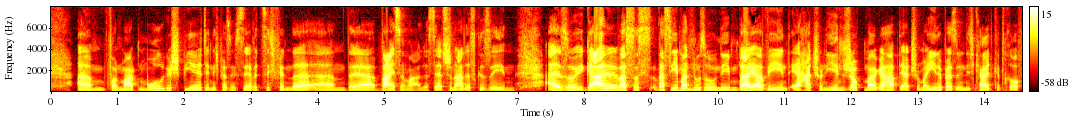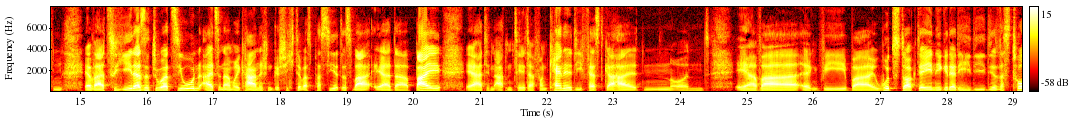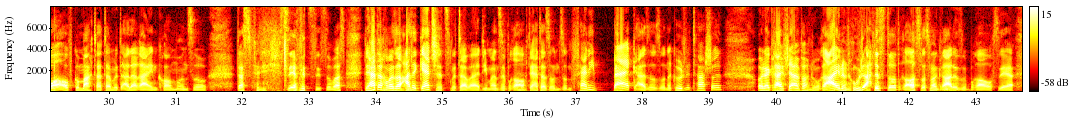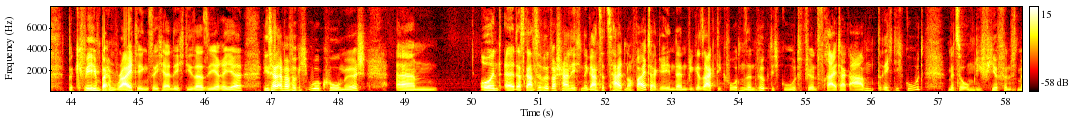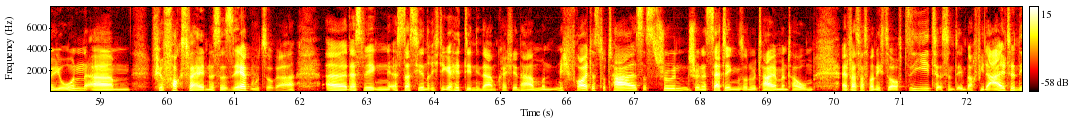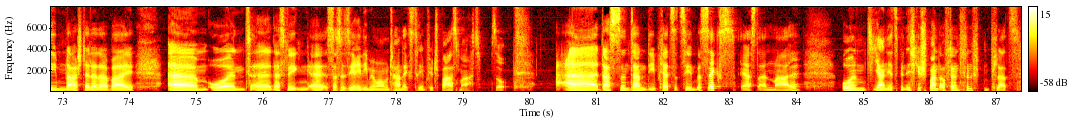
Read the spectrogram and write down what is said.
ähm, von Martin Mull gespielt, den ich persönlich sehr witzig finde. Ähm, der weiß immer alles, der hat schon alles gesehen. Also egal, was es, was jemand nur so nebenbei nebenbei erwähnt, er hat schon jeden Job mal gehabt, er hat schon mal jede Persönlichkeit getroffen, er war zu jeder Situation, als in der amerikanischen Geschichte was passiert ist, war er dabei. Er hat den Attentäter von Kennedy festgehalten und er war irgendwie bei Woodstock derjenige, der die, die, die das Tor aufgemacht hat, damit alle reinkommen und so. Das finde ich sehr witzig, sowas. Der hat auch immer so alle Gadgets mit dabei, die man so braucht. Der hat da so, so ein Fanny Bag, also so eine Gürteltasche. Und da greift er einfach nur rein und holt alles dort raus, was man gerade so braucht. Sehr bequem beim Writing sicherlich dieser Serie. Die ist halt einfach wirklich urkomisch. Ähm, und äh, das Ganze wird wahrscheinlich eine ganze Zeit noch weitergehen, denn wie gesagt, die Quoten sind wirklich gut. Für einen Freitagabend richtig gut, mit so um die 4, 5 Millionen. Ähm, für Fox-Verhältnisse sehr gut sogar. Äh, deswegen ist das hier ein richtiger Hit, den die da im Köchchen haben. Und mich freut es total. Es ist schön, ein schönes Setting, so ein Retirement Home. Etwas, was man nicht so oft sieht. Es sind eben auch viele alte Nebendarsteller dabei. Ähm, und äh, deswegen äh, ist das eine Serie, die mir momentan extrem viel Spaß macht. So. Äh, das sind dann die Plätze 10 bis 6 erst einmal. Und Jan, jetzt bin ich gespannt auf deinen fünften Platz.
